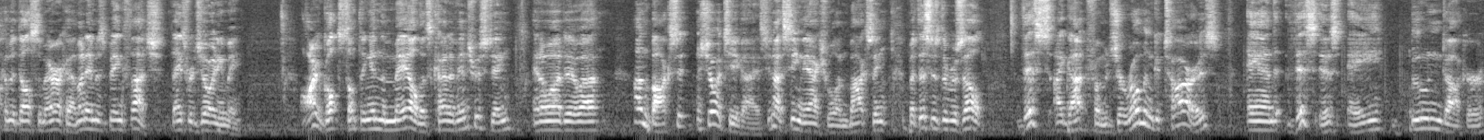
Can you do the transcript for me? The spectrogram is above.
welcome to Dulcimerica. My name is Bing Futch. Thanks for joining me. I've got something in the mail that's kind of interesting, and I wanted to uh, unbox it and show it to you guys. You're not seeing the actual unboxing, but this is the result. This I got from Jaromin Guitars, and this is a Boondocker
